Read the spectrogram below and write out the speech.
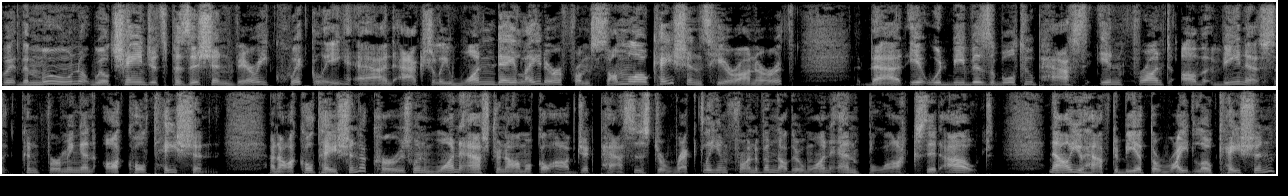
the moon will change its position very quickly and actually one day later from some locations here on Earth that it would be visible to pass in front of Venus, confirming an occultation. An occultation occurs when one astronomical object passes directly in front of another one and blocks it out. Now you have to be at the right location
